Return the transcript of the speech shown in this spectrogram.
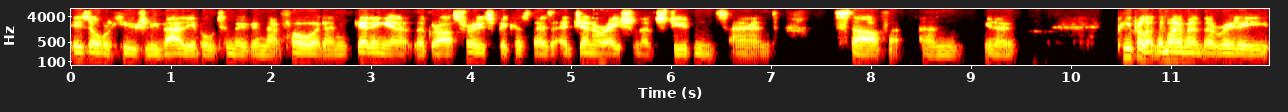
is all hugely valuable to moving that forward and getting in at the grassroots because there's a generation of students and staff and you know people at the moment that really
